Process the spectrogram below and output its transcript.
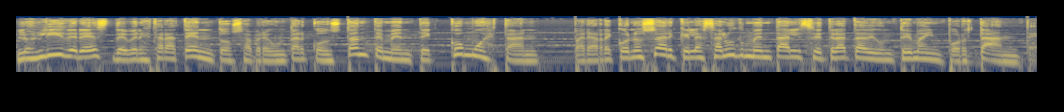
Los líderes deben estar atentos a preguntar constantemente cómo están para reconocer que la salud mental se trata de un tema importante.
